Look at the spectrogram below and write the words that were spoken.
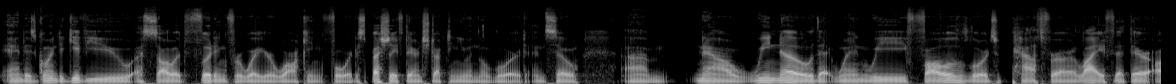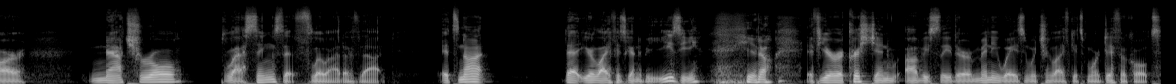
and is going to give you a solid footing for where you're walking forward, especially if they're instructing you in the Lord. And so. Um, now we know that when we follow the Lord's path for our life, that there are natural blessings that flow out of that. It's not that your life is going to be easy. you know, if you're a Christian, obviously there are many ways in which your life gets more difficult.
